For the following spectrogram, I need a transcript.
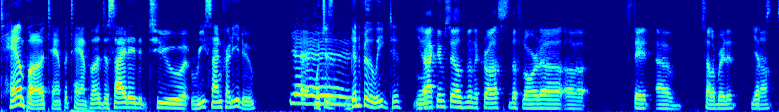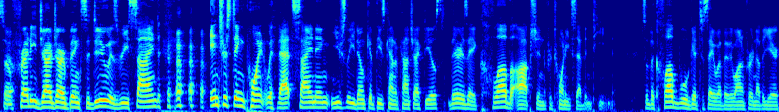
Tampa, Tampa, Tampa decided to re-sign Freddie Adu, Yay! which is good for the league too. You know, Vacuum salesman across the Florida uh, state uh, celebrated. Yep. No? So Yeah. Freddie Jar Jar Binks Adu is re-signed. Interesting point with that signing. Usually you don't get these kind of contract deals. There is a club option for 2017. So the club will get to say whether they want him for another year,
